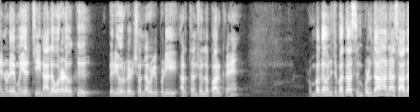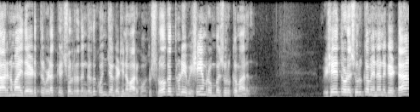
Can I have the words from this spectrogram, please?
என்னுடைய முயற்சினால் ஓரளவுக்கு பெரியோர்கள் சொன்ன வழிப்படி அர்த்தம் சொல்ல பார்க்குறேன். ரொம்ப கவனித்து பார்த்தா சிம்பிள் தான் ஆனால் சாதாரணமாக இதை எடுத்து விளக்க சொல்கிறதுங்கிறது கொஞ்சம் கடினமாக இருக்கும். ஸ்லோகத்தினுடைய விஷயம் ரொம்ப சுருக்கமானது. விஷயத்தோட சுருக்கம் என்னன்னு கேட்டால்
